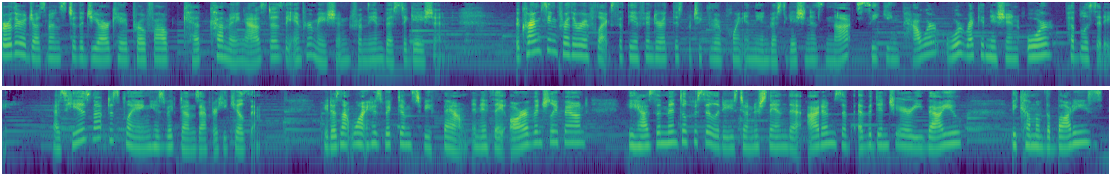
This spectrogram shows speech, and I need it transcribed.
Further adjustments to the GRK profile kept coming, as does the information from the investigation. The crime scene further reflects that the offender at this particular point in the investigation is not seeking power or recognition or publicity, as he is not displaying his victims after he kills them. He does not want his victims to be found, and if they are eventually found, he has the mental facilities to understand that items of evidentiary value become of the bodies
